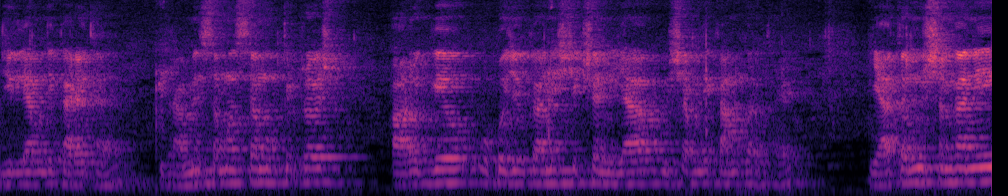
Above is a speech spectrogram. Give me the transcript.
जिल्ह्यामध्ये कार्यरत आहे. ग्रामीण समस्या मुक्ती ट्रस्ट आरोग्य उपजीविका आणि शिक्षण या विषयामध्ये काम करत आहे. याच अनुषंगाने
